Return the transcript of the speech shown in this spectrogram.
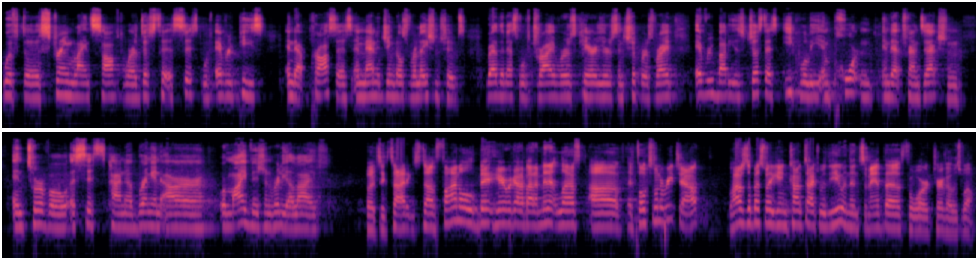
with the streamlined software, just to assist with every piece in that process and managing those relationships Rather, that's with drivers, carriers, and shippers, right? Everybody is just as equally important in that transaction. And Turvo assists kind of bringing our, or my vision really alive. Well, it's exciting stuff. Final bit here. We got about a minute left. Uh, if folks want to reach out, how's the best way to get in contact with you and then Samantha for Turvo as well?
